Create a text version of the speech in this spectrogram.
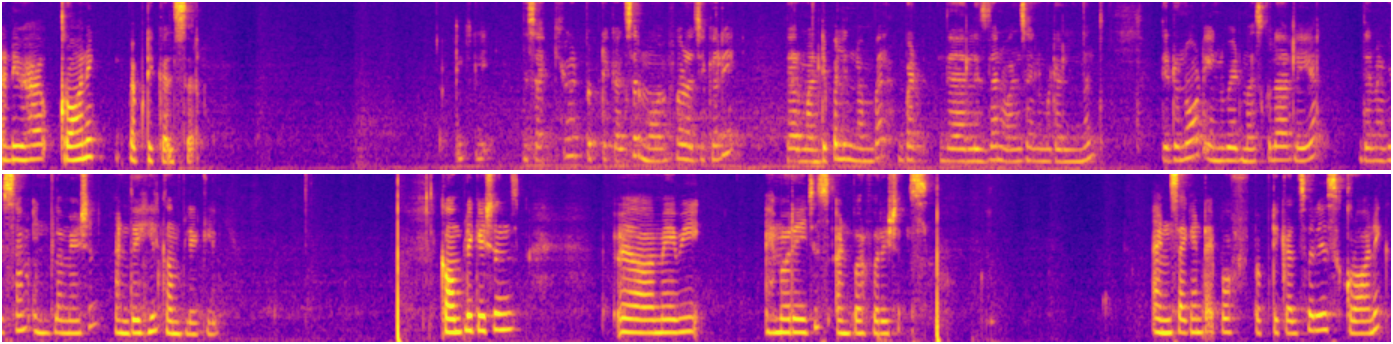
and you have chronic peptic ulcer actually this acute peptic ulcer morphologically they are multiple in number but they are less than 1 centimeter in length. They do not invade muscular layer. There may be some inflammation and they heal completely. Complications uh, may be hemorrhages and perforations. And second type of peptic ulcer is chronic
